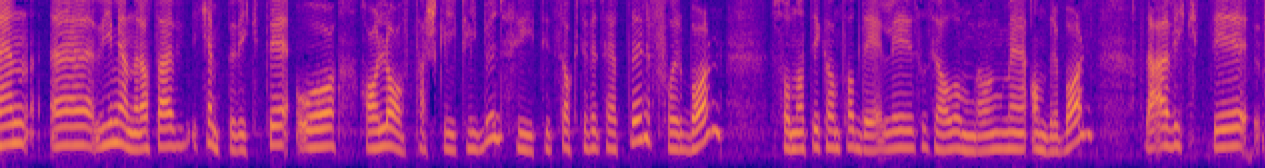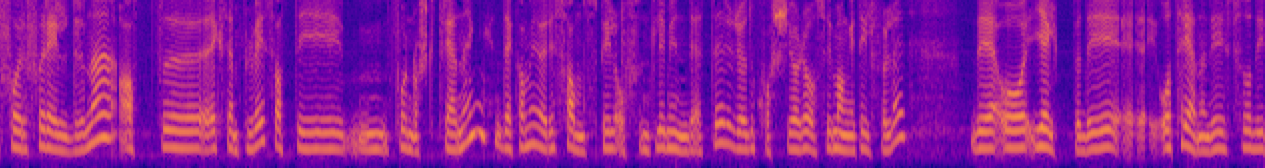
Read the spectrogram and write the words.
Men eh, vi mener at det er kjempeviktig å ha lavterskeltilbud, fritidsaktiviteter for barn, sånn at de kan ta del i sosial omgang med andre barn. Det er viktig for foreldrene at eh, eksempelvis at de mm, får norsktrening. Det kan vi gjøre i samspill offentlige myndigheter. Røde Kors gjør det også i mange tilfeller. Det å hjelpe de og eh, trene de så de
